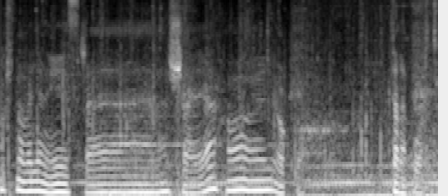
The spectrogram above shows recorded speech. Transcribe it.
Most ne legyen észre. Seje, haj, oké. Okay. Teleport.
